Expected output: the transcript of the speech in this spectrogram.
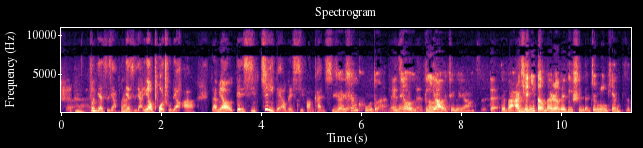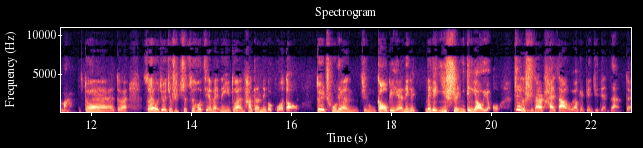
封建思想，封建思想，一定要破除掉啊！咱们要跟西这一点要跟西方看齐。人生苦短，没有必要这个样子，对对吧？而且你等的人未必是你的真命天子嘛。对对，所以我觉得就是至最后结尾那一段，他跟那个国斗对初恋这种告别，那个那个仪式一定要有。这个实在是太赞了，我要给编剧点赞。对，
